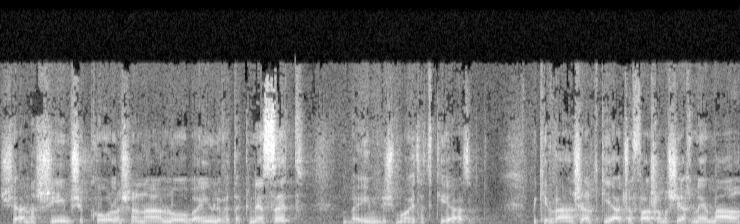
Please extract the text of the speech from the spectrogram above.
שאנשים שכל השנה לא באים לבית הכנסת, באים לשמוע את התקיעה הזאת. מכיוון שעל תקיעת שופר של המשיח נאמר,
